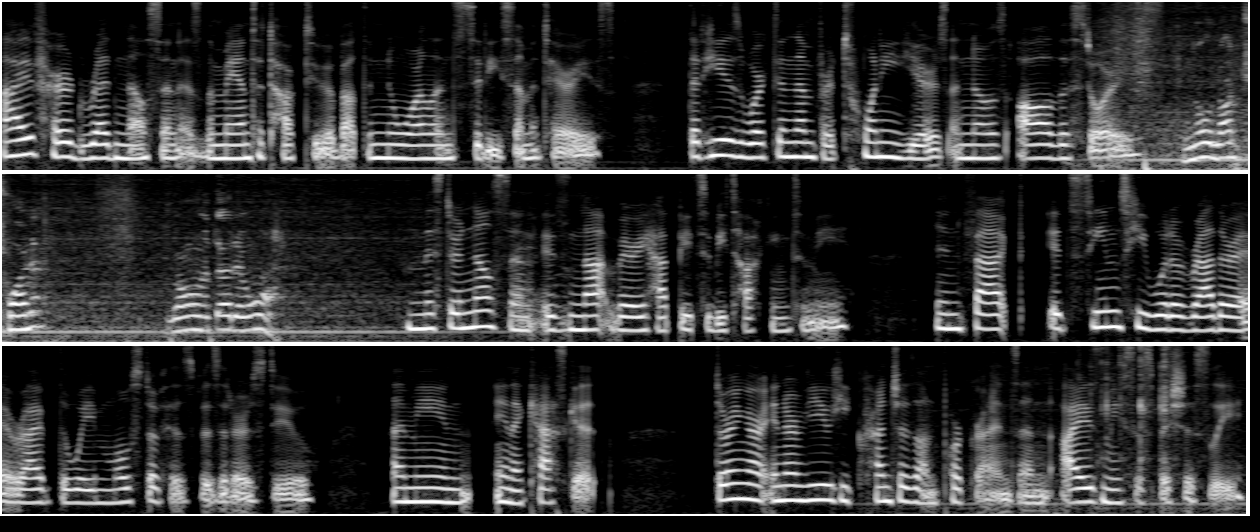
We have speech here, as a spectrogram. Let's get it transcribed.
I've heard Red Nelson is the man to talk to about the New Orleans city cemeteries. That he has worked in them for 20 years and knows all the stories. No, not 20. Going 31. Mr. Nelson is not very happy to be talking to me. In fact, it seems he would have rather I arrived the way most of his visitors do. I mean, in a casket. During our interview, he crunches on pork rinds and eyes me suspiciously.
